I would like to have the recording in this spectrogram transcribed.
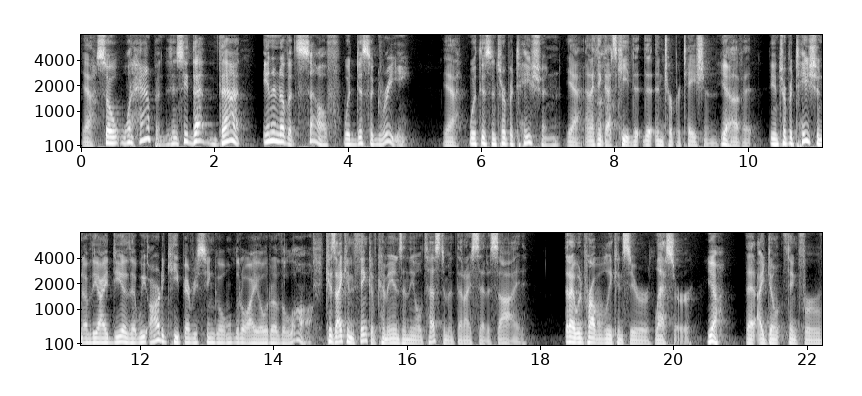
yeah. So what happened? And see that that in and of itself would disagree Yeah. with this interpretation, Yeah. And I think that's key the, the interpretation Yeah. of it. The interpretation of the idea that we are to keep every single little iota of the law. Because I can think of commands in the Old Testament that I set aside that I would probably consider lesser. Yeah. That I don't think for,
